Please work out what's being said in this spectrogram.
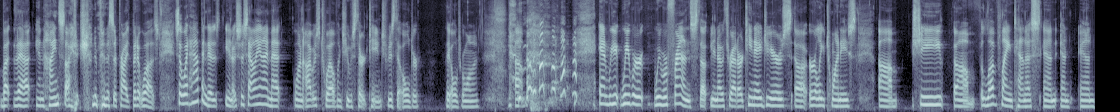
But that, in hindsight, it shouldn't have been a surprise, but it was. So what happened is, you know, so Sally and I met when I was twelve and she was thirteen. She was the older, the older woman. Um, and we, we were we were friends, you know, throughout our teenage years, uh, early twenties. Um, she um, loved playing tennis, and and and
